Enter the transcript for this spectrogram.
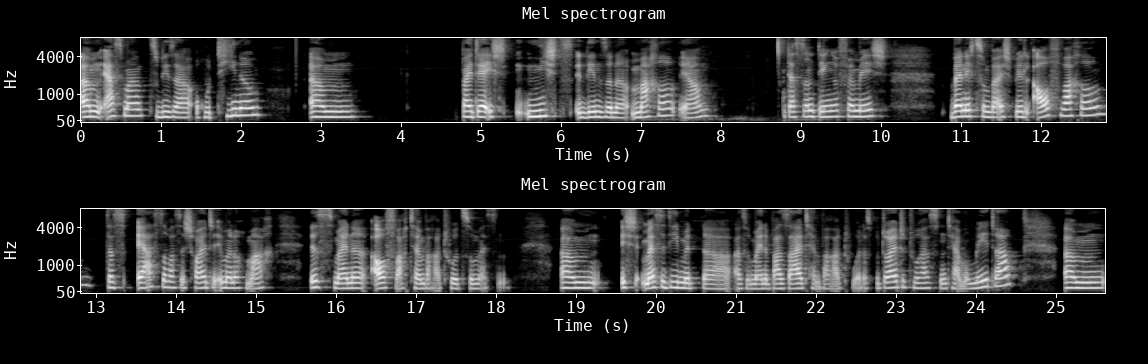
Ähm, erstmal zu dieser Routine, ähm, bei der ich nichts in dem Sinne mache. Ja, das sind Dinge für mich, wenn ich zum Beispiel aufwache. Das erste, was ich heute immer noch mache, ist meine Aufwachtemperatur zu messen. Ähm, ich messe die mit einer, also meine Basaltemperatur. Das bedeutet, du hast ein Thermometer, ähm,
